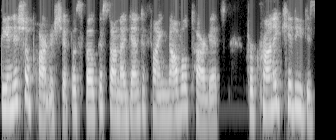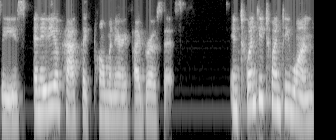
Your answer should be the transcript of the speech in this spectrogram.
The initial partnership was focused on identifying novel targets for chronic kidney disease and idiopathic pulmonary fibrosis. In 2021,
